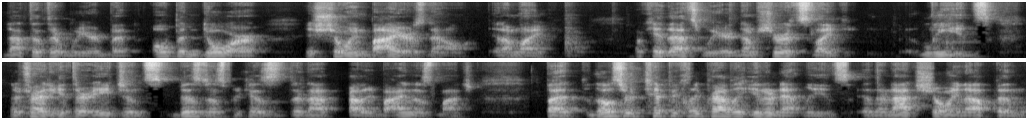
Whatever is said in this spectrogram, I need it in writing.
not that they're weird, but Opendoor is showing buyers now, and I'm like, okay, that's weird. And I'm sure it's like leads. They're trying to get their agents business because they're not probably buying as much. But those are typically probably internet leads, and they're not showing up. And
